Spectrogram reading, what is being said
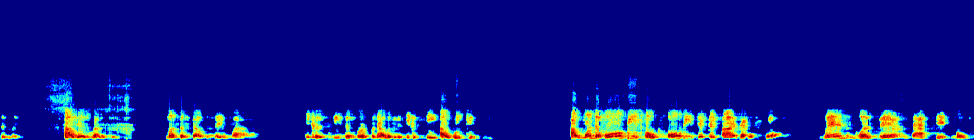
siblings, how his relatives must have felt to say, wow, he could have seen them birth, but now look at this. He could see how we can I wonder all these folks, all these different signs that were performed, when was there that fit moment?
